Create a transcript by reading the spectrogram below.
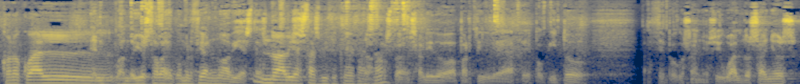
con lo cual El- cuando yo estaba de comercial no había estas no bicis. había estas bicicletas, ¿no? esto han salido a partir de hace poquito, hace pocos años. Igual dos años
